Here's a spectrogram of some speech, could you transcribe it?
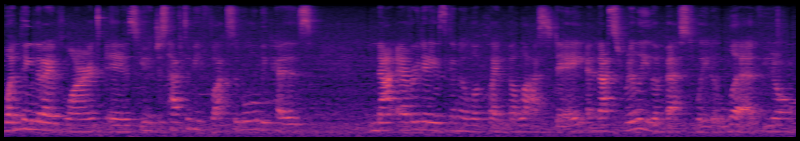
one thing that I've learned is you just have to be flexible because not every day is going to look like the last day, and that's really the best way to live. You don't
